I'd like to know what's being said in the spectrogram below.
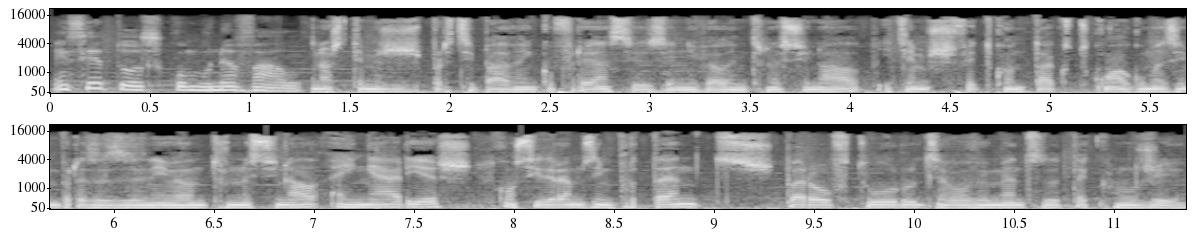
em setores como o naval. Nós temos participado em conferências a nível internacional e temos feito contacto com algumas empresas a nível internacional em áreas que consideramos importantes para o futuro desenvolvimento da tecnologia,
